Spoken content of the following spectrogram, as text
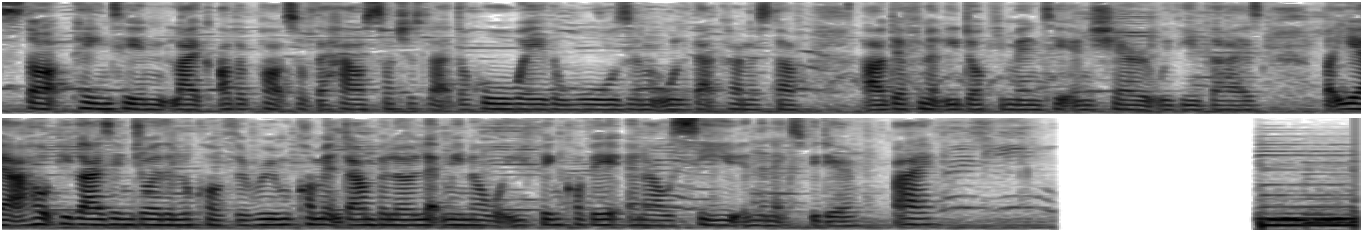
start painting like other parts of the house such as like the hallway the walls and all of that kind of stuff I'll definitely document it and share it with you guys. But yeah I hope you guys enjoy the look of the room. Comment down below. Let me know what you think of it and I will see you in the next video. Bye Seems to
